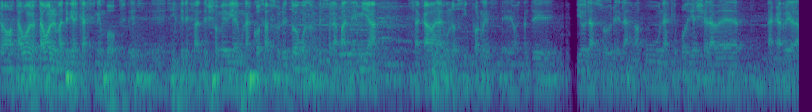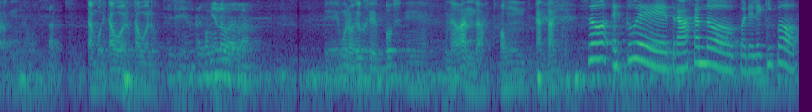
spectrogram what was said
No, está bueno, está bueno el material que hacen en Vox, es, es interesante. Yo me vi algunas cosas, sobre todo cuando empezó la pandemia, sacaban algunos informes eh, bastante violas sobre las vacunas que podría llegar a haber, la carrera de la vacuna. Bueno, Exacto. está, bu- está bueno, está bueno. Sí, sí, recomiendo verla. Eh, bueno, Euge, vos, eh, una banda o un cantante. Yo estuve trabajando por el equipo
